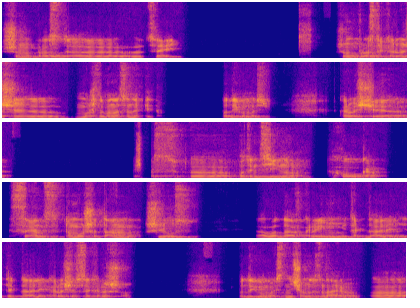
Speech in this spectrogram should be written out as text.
що ми просто цей. Що ми просто, коротше, можливо, на це не підемо. Подивимось. Коротше, е, потенційно Каховка сенс, тому що там шлюз, вода в Крим і так далі. і так далі. Коротше, все хорошо. Подивимось, нічого не знаю. Е,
